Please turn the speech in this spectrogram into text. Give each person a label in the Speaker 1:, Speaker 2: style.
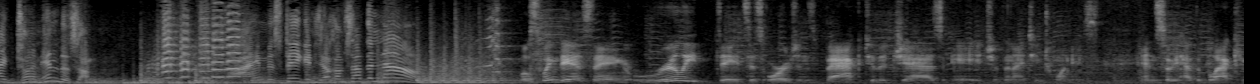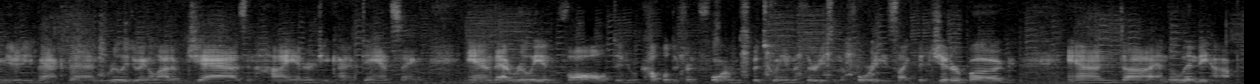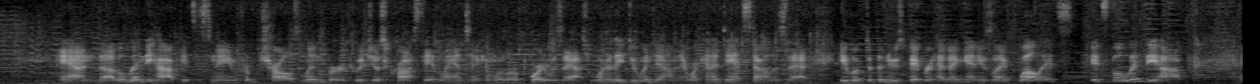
Speaker 1: might turn into something. I'm mistaken. Here comes something now.
Speaker 2: Well, swing dancing really dates its origins back to the jazz age of the 1920s. And so you have the black community back then really doing a lot of jazz and high energy kind of dancing. And that really evolved into a couple different forms between the 30s and the 40s, like the jitterbug and, uh, and the Lindy Hop. And uh, the Lindy Hop gets its name from Charles Lindbergh, who had just crossed the Atlantic. And when a reporter was asked, "What are they doing down there? What kind of dance style is that?" he looked at the newspaper heading and he was like, "Well, it's it's the Lindy Hop."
